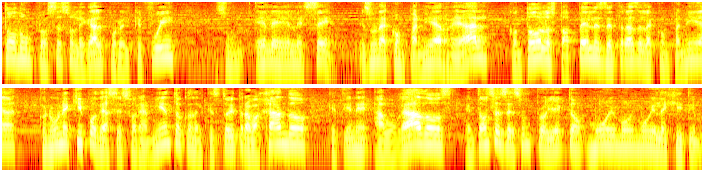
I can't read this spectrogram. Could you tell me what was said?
todo un proceso legal por el que fui. Es un LLC. Es una compañía real, con todos los papeles detrás de la compañía, con un equipo de asesoramiento con el que estoy trabajando, que tiene abogados. Entonces es un proyecto muy, muy, muy legítimo.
